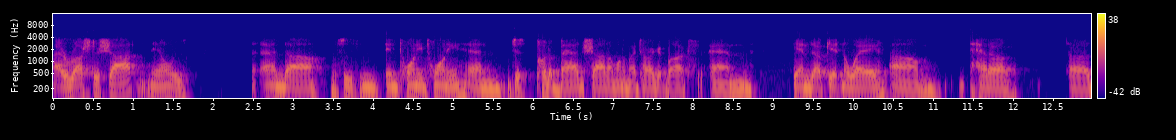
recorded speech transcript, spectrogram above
I rushed a shot, you know, was and uh this was in, in 2020 and just put a bad shot on one of my target bucks and he ended up getting away. Um had a a,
